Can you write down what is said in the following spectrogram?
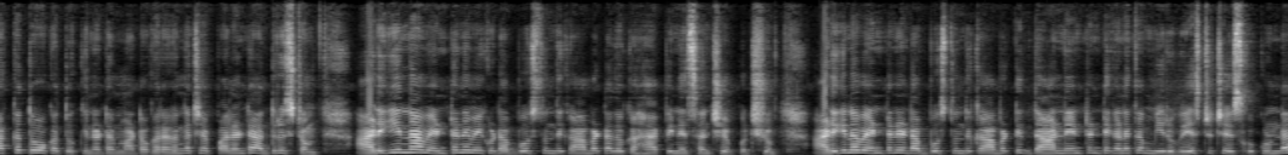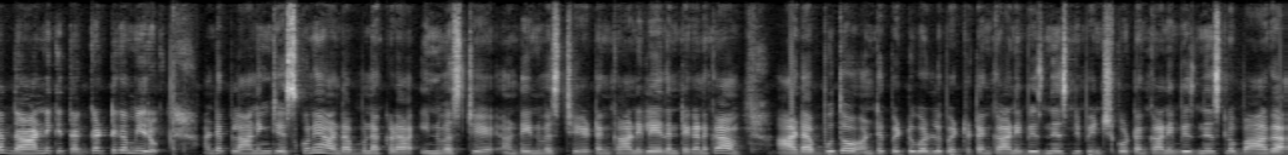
నక్కతో ఒక తొక్కినట్టు అనమాట ఒక రకంగా చెప్పాలంటే అదృష్టం. అడిగిన వెంటనే మీకు డబ్బు వస్తుంది కాబట్టి అదొక హ్యాపీనెస్ అని చెప్పొచ్చు. అడిగిన వెంటనే డబ్బు వస్తుంది కాబట్టి దాన్ని ఏంటంటే కనుక మీరు వేస్ట్ చేసుకోకుండా దానికి తగ్గట్టుగా మీరు అంటే ప్లానింగ్ చేసుకుని ఆ డబ్బును అక్కడ ఇన్వెస్ట్ చే అంటే ఇన్వెస్ట్ చేయటం కానీ లేదంటే కనుక ఆ డబ్బుతో అంటే పెట్టుబడులు పెట్టడం కానీ బిజినెస్ని పెంచుకోవటం కానీ బిజినెస్లో బాగా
